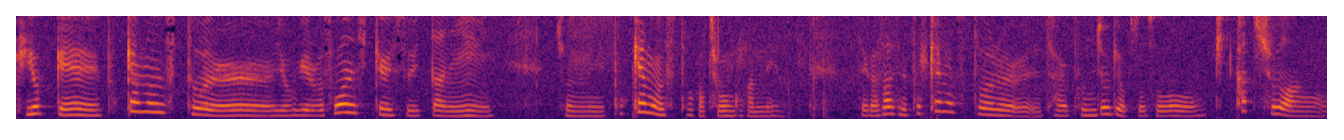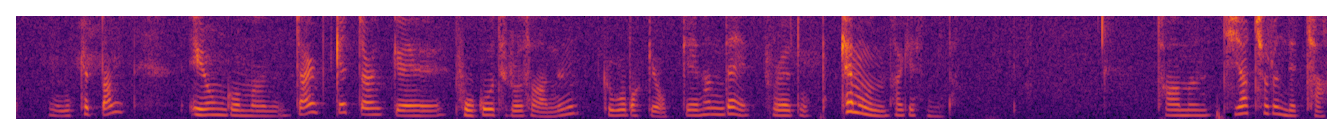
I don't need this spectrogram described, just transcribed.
귀엽게 포켓몬스터를 여기로 소환시킬 수 있다니 저는 포켓몬스터가 좋은 것 같네요. 제가 사실 포켓몬스터를 잘 본 적이 없어서 피카츄랑 로켓단 이런 것만 짧게 짧게 보고 들어서 아는 그거밖에 없긴 한데 그래도 포켓몬 하겠습니다. 다음은 지하철은 내 차.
